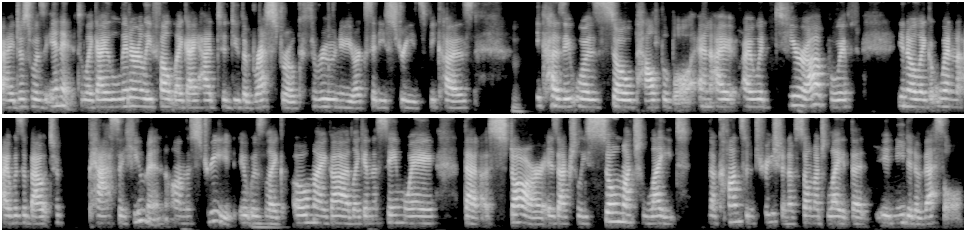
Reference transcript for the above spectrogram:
I just was in it. Like I literally felt like I had to do the breaststroke through New York City streets because hmm. because it was so palpable and I I would tear up with you know, like when I was about to pass a human on the street, it was Mm. like, oh my God, like in the same way that a star is actually so much light, the concentration of so much light that it needed a vessel,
